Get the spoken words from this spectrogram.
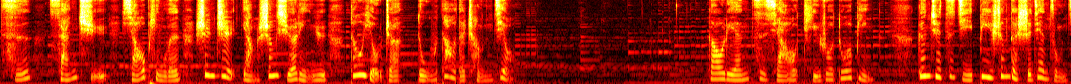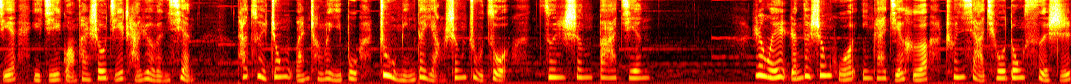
词、散曲、小品文，甚至养生学领域都有着独到的成就。高廉自小体弱多病。根据自己毕生的实践总结以及广泛收集查阅文献，他最终完成了一部著名的养生著作《尊生八间》，认为人的生活应该结合春夏秋冬四时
